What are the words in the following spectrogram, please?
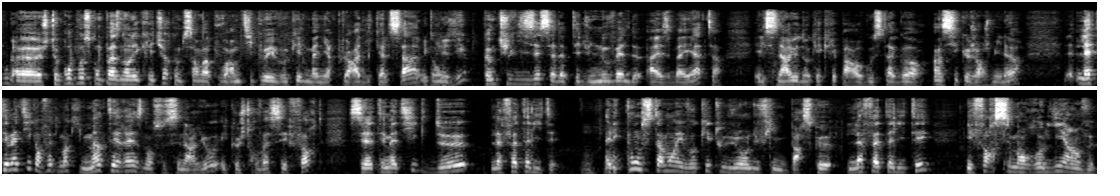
Oula. Euh, je te propose qu'on passe dans l'écriture, comme ça on va pouvoir un petit peu évoquer de manière plus radicale ça. Avec donc, plaisir. Comme tu le disais, c'est adapté d'une nouvelle de A.S. Bayat, et le scénario est donc écrit par Augusta Gore ainsi que George Miller. La thématique en fait moi qui m'intéresse dans ce scénario et que je trouve assez forte, c'est la thématique de la fatalité. Mhm. Elle est constamment évoquée tout du long du film, parce que la fatalité est forcément reliée à un vœu.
